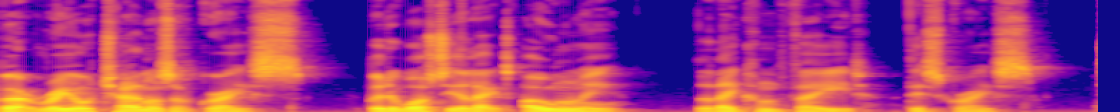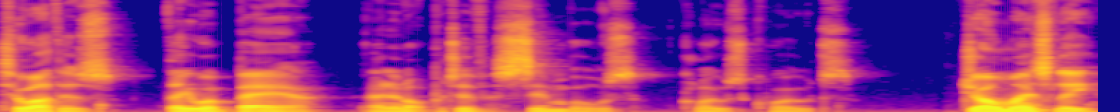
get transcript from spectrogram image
but real channels of grace. But it was to the elect only that they conveyed this grace. To others, they were bare and inoperative symbols. John Wesley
